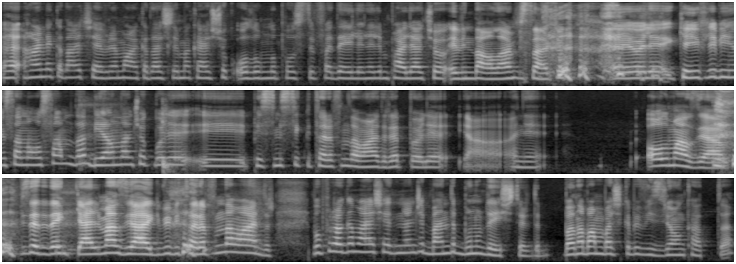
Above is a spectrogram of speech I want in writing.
e, her ne kadar çevreme, arkadaşlarıma karşı çok olumlu, pozitif hadi eğlenelim palyaço evinde ağlar misal çok e, öyle keyifli bir insan olsam da bir yandan çok böyle e, pesimistik bir tarafım da vardır. Hep böyle ya hani olmaz ya bize de denk gelmez ya gibi bir tarafım da vardır. Bu program her şeyden önce bende bunu değiştirdi. Bana bambaşka bir vizyon kattı.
